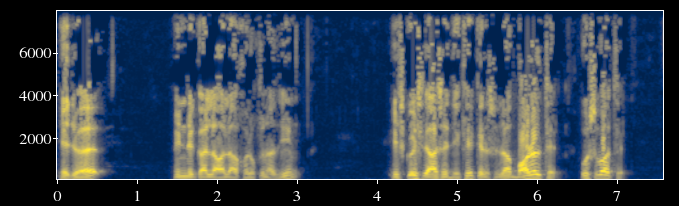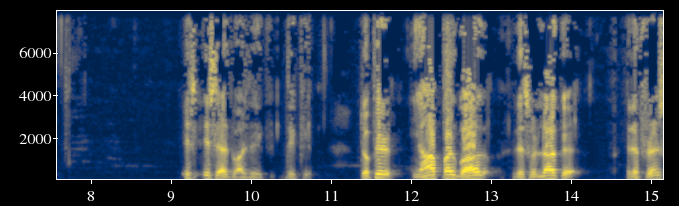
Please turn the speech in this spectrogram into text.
یہ جو ہے ان کا اللہ خلق عظیم۔ اس کو اس لحاظ سے دیکھے کہ رسول اللہ ماڈل تھے اس وقت تھے۔ اس اعتبار سے دیکھیے۔ تو پھر یہاں پر گوا رسول اللہ کے ریفرنس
